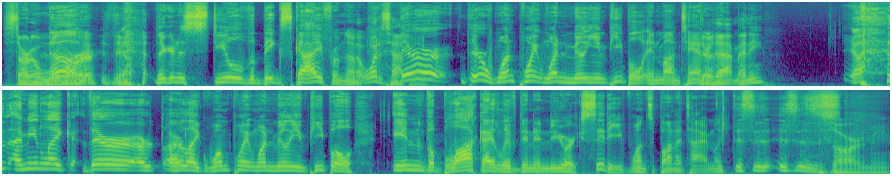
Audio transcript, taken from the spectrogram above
start a war. Yeah. they're going to steal the big sky from them. Uh, what is happening? There are there are 1.1 million people in Montana. There are that many. Yeah, I mean, like there are, are like 1.1 million people in the block I lived in in New York City once upon a time. Like this is this is Bizarre to me.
